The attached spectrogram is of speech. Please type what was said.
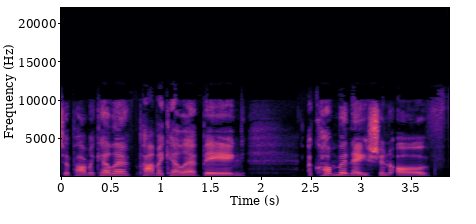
to Pamukkale. Pamukkale being a combination of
